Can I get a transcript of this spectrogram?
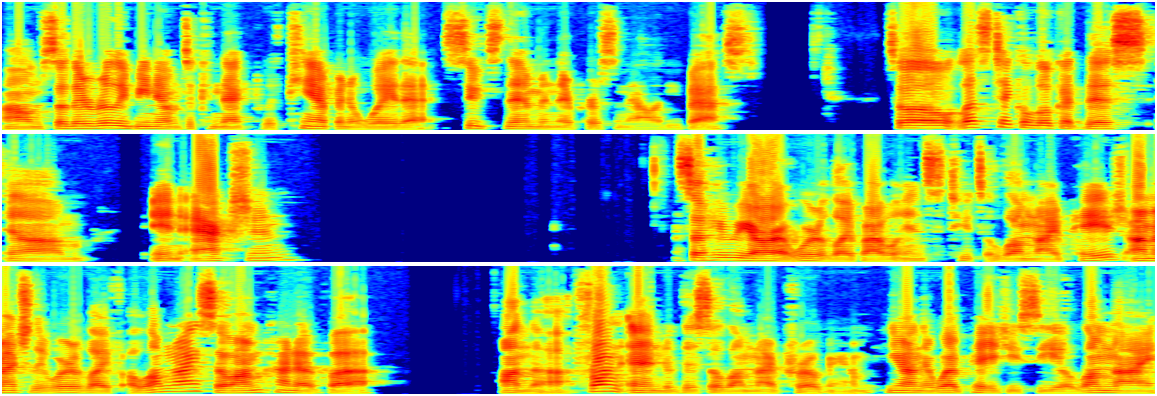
Um, so they're really being able to connect with camp in a way that suits them and their personality best. So let's take a look at this um, in action. So here we are at Word of Life Bible Institute's alumni page. I'm actually Word of Life alumni, so I'm kind of uh, on the front end of this alumni program. Here on their webpage you see alumni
